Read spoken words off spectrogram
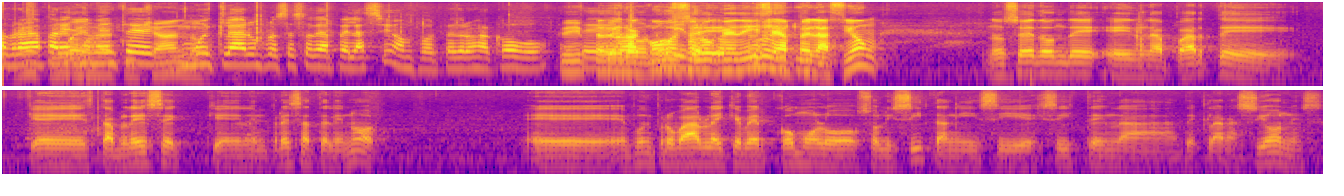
habrá aparentemente muy claro un proceso de apelación por Pedro Jacobo. Sí, de- Pedro Jacobo, eso es lo que dice, apelación. No sé dónde en la parte que establece que la empresa Telenor, eh, es muy probable, hay que ver cómo lo solicitan y si existen las declaraciones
